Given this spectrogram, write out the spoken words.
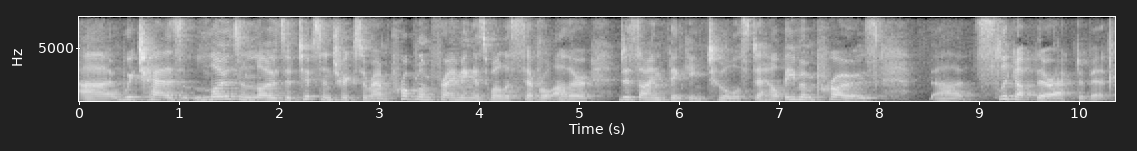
uh, which has loads and loads of tips and tricks around problem framing as well as several other design thinking tools to help even pros uh, slick up their act a bit.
